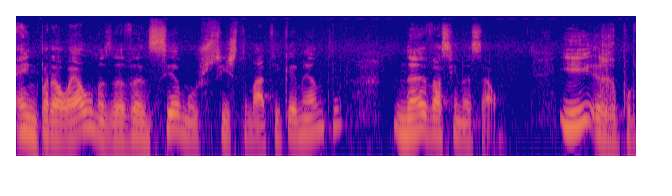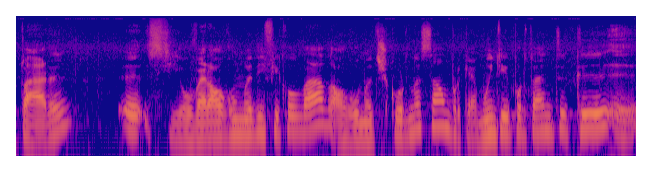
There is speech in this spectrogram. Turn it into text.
em paralelo, mas avancemos sistematicamente na vacinação. E reportar eh, se houver alguma dificuldade, alguma descoordenação, porque é muito importante que eh,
